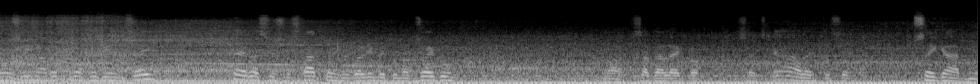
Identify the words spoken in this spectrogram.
Może i nawet trochę więcej. Teraz już ostatnią wywalimy tu na brzegu. No, za daleko troszeczkę, ale to się przegarnie,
